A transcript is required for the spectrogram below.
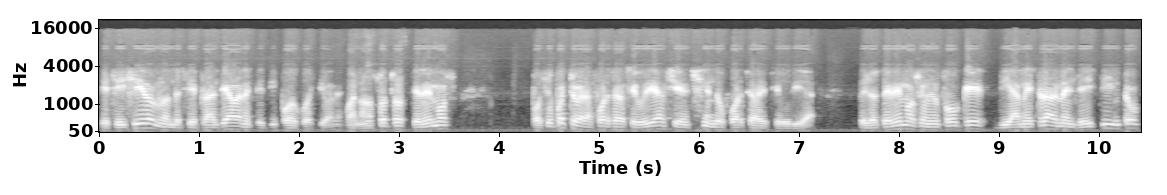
que se hicieron donde se planteaban este tipo de cuestiones. Bueno, nosotros tenemos, por supuesto que las fuerzas de seguridad siguen siendo fuerzas de seguridad, pero tenemos un enfoque diametralmente distinto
